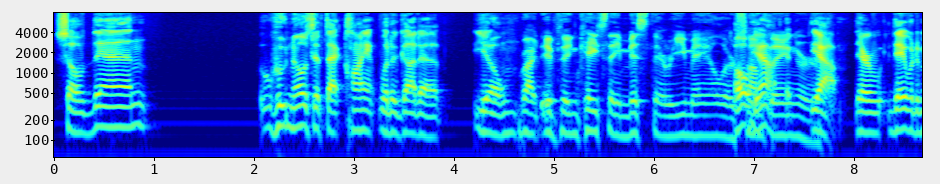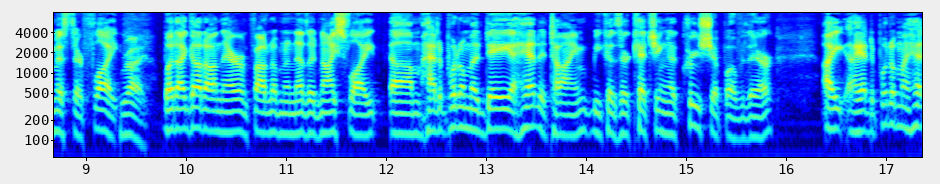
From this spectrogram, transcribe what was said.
So then, who knows if that client would have got a you know right if in case they missed their email or oh, something yeah, or yeah they they would have missed their flight. Right. But i got on there and found them another nice flight. Um, had to put them a day ahead of time because they're catching a cruise ship over there. I, I had to put them a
